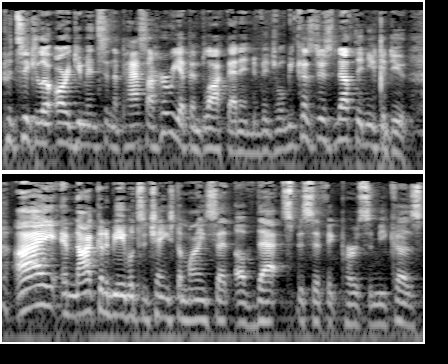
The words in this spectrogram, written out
particular arguments in the past, I hurry up and block that individual because there's nothing you could do. I am not going to be able to change the mindset of that specific person because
